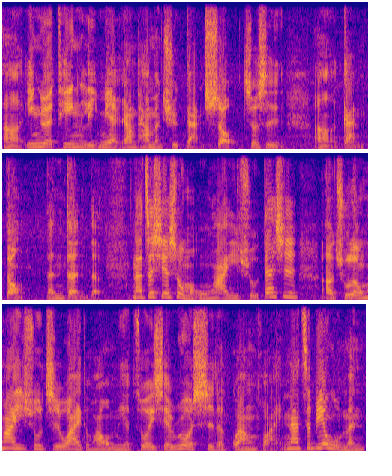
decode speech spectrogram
呃，音乐厅里面让他们去感受，就是呃感动等等的。那这些是我们文化艺术，但是呃，除了文化艺术之外的话，我们也做一些弱势的关怀。那这边我们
